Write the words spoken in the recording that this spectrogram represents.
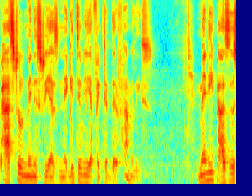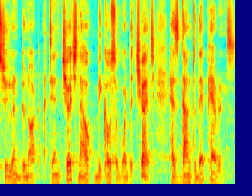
pastoral ministry has negatively affected their families. Many pastors' children do not attend church now because of what the church has done to their parents.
